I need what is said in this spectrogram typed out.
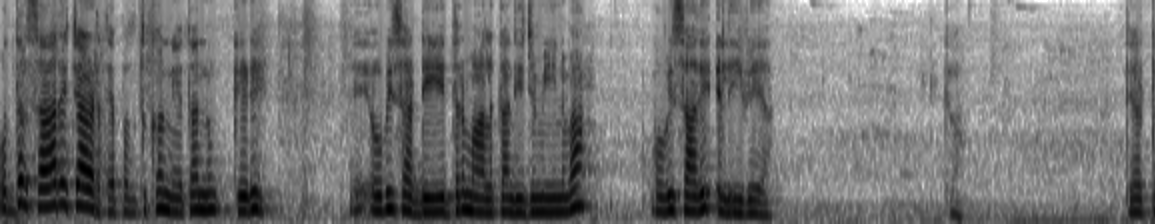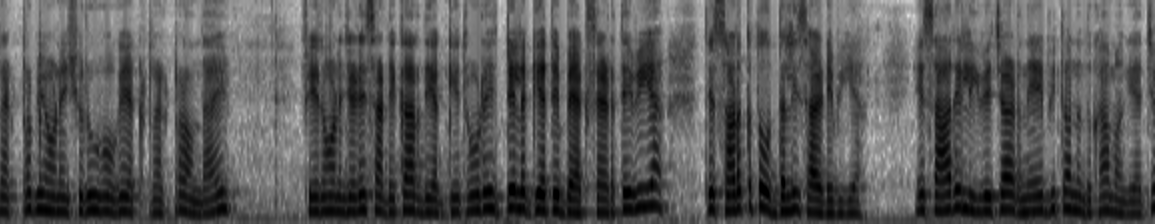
ਉਧਰ ਸਾਰੇ ਝਾੜ ਤੇ ਆਪਾਂ ਦਿਖਾਉਂਦੇ ਆ ਤੁਹਾਨੂੰ ਕਿਹੜੇ। ਉਹ ਵੀ ਸਾਡੀ ਇੱਧਰ ਮਾਲਕਾਂ ਦੀ ਜ਼ਮੀਨ ਵਾ, ਉਹ ਵੀ ਸਾਰੇ ਲੀਵੇ ਆ। ਠੀਕ ਆ। ਤੇ ਟਰੈਕਟਰ ਵੀ ਆਉਣੇ ਸ਼ੁਰੂ ਹੋ ਗਏ, ਇੱਕ ਟਰੈਕਟਰ ਆਉਂਦਾ ਏ। ਫਿਰ ਹੁਣ ਜਿਹੜੇ ਸਾਡੇ ਘਰ ਦੇ ਅੱਗੇ ਥੋੜੇ ਉੱਤੇ ਲੱਗੇ ਆ ਤੇ ਬੈਕ ਸਾਈਡ ਤੇ ਵੀ ਆ, ਤੇ ਸੜਕ ਤੋਂ ਉਧਰਲੀ ਸਾਈਡ ਵੀ ਆ। ਇਹ ਸਾਰੇ ਲੀਵੇ ਝਾੜਨੇ ਇਹ ਵੀ ਤੁਹਾਨੂੰ ਦਿਖਾਵਾਂਗੇ ਅੱਜ।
